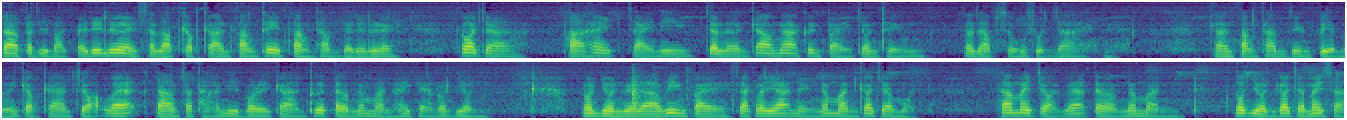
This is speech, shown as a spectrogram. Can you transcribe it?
ถ้าปฏิบัติไปเรื่อยๆสลับกับการฟังเทศฟังธรรมไปเรื่อยๆ ก็จะพาให้ใจนี้เจริญก้าวหน้าขึ้นไปจนถึงระดับสูงสุดได้ การฟังธรรมจึงเปรียบเหมือนกับการเจาะแวะตามสถานีบริการเพื่อเติมน้ำมันให้แก่รถยนต์ รถยนต์เวลาวิ่งไปสักระยะหนึ่งน้ำมันก็จะหมด ถ้าไม่จอดแวะเติมน้ำมัน รถยนต์ก็จะไม่สา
